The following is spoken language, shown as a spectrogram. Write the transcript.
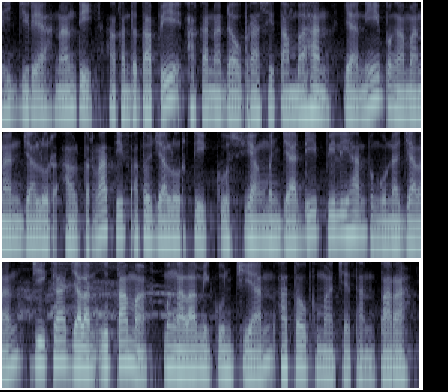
Hijriah nanti. Akan tetapi akan ada operasi tambahan, yakni pengamanan jalur alternatif atau jalur tikus yang menjadi pilihan pengguna jalan jika jalan utama mengalami kuncian atau kemacetan parah.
